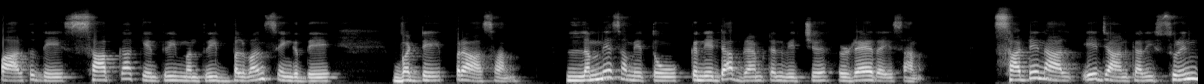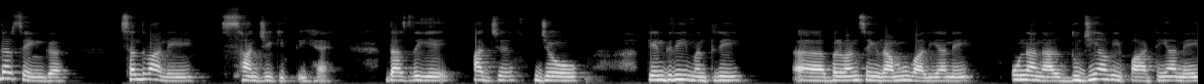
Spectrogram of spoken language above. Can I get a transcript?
ਭਾਰਤ ਦੇ ਸਾਬਕਾ ਕੇਂਦਰੀ ਮੰਤਰੀ ਬਲਵੰਤ ਸਿੰਘ ਦੇ ਵੱਡੇ ਭਰਾ ਸਨ। ਲੰਮੇ ਸਮੇਂ ਤੋਂ ਕੈਨੇਡਾ ਬਰੈਂਪਟਨ ਵਿੱਚ ਰਹਿ ਰਹੇ ਸਨ। ਸਾਡੇ ਨਾਲ ਇਹ ਜਾਣਕਾਰੀ ਸੁਰਿੰਦਰ ਸਿੰਘ ਸੰਧਵਾ ਨੇ ਸਾਂਝੀ ਕੀਤੀ ਹੈ। ਦੱਸ ਦਈਏ ਅੱਜ ਜੋ ਕੇਂਦਰੀ ਮੰਤਰੀ ਅ, ਬਲਵੰਤ ਸਿੰਘ ਰਾਮੂਵਾਲੀਆ ਨੇ ਉਹਨਾਂ ਨਾਲ ਦੂਜੀਆਂ ਵੀ ਪਾਰਟੀਆਂ ਨੇ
